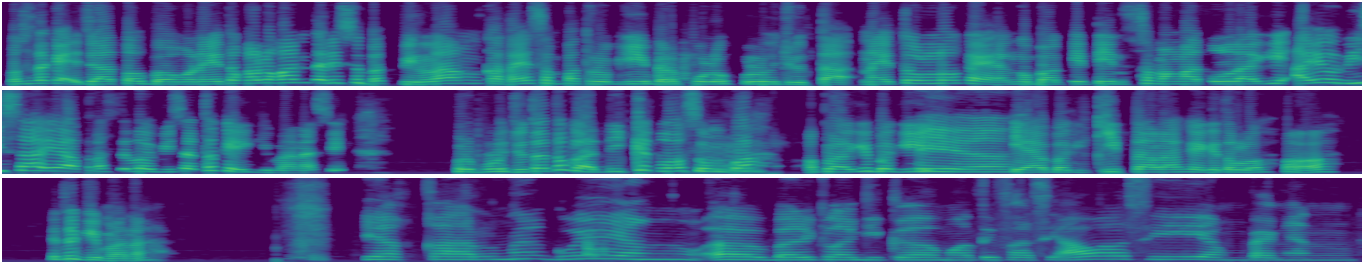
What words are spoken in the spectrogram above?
maksudnya kayak jatuh bangunnya itu kalau kan tadi sempat bilang katanya sempat rugi berpuluh-puluh juta. Nah, itu lo kayak ngebangkitin semangat lo lagi. Ayo bisa ya, pasti lo bisa tuh kayak gimana sih? Berpuluh juta tuh gak dikit loh, sumpah. Apalagi bagi Iya. ya bagi kita lah kayak gitu loh. Heeh. Itu gimana? Ya karena gue yang eh, balik lagi ke motivasi awal sih yang pengen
